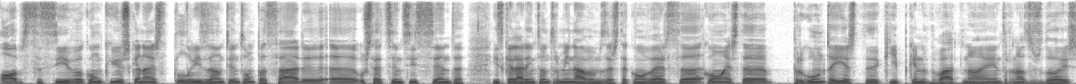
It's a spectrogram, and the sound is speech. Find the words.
obsessiva com que os canais de televisão tentam passar eh, os 760. E se calhar então terminávamos esta conversa com esta pergunta e este aqui pequeno debate, não é? Entre nós os dois,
